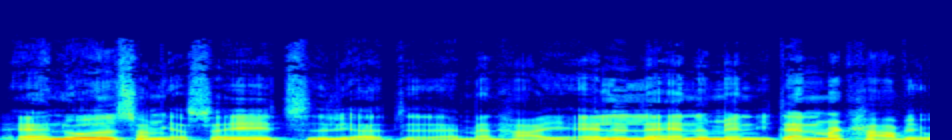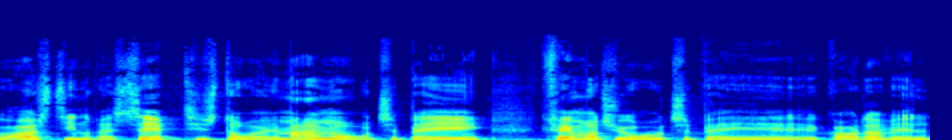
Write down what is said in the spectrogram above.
er noget, som jeg sagde tidligere, at man har i alle lande, men i Danmark har vi jo også din recepthistorie mange år tilbage, 25 år tilbage, øh, godt og vel,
